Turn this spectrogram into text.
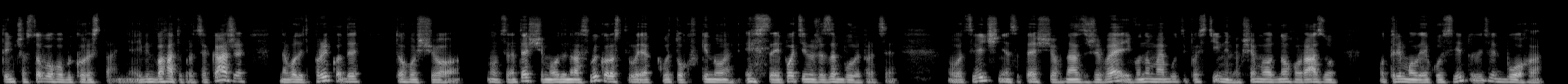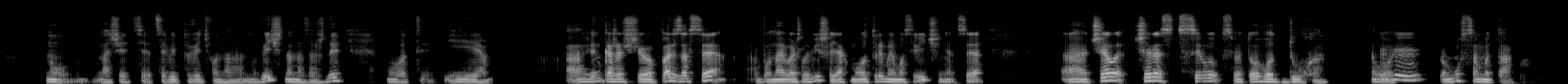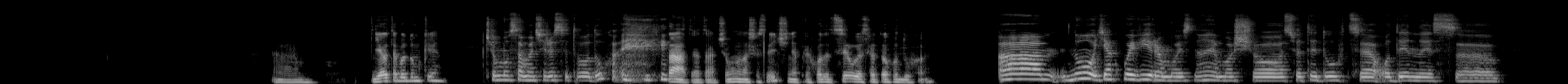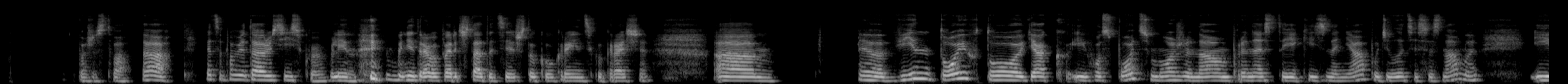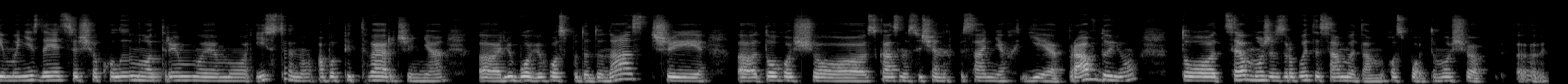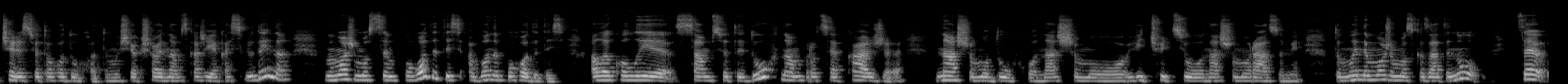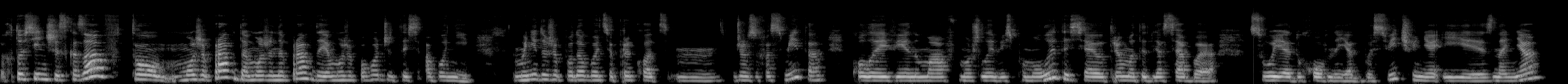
тимчасового використання. І він багато про це каже, наводить приклади того, що ну, це не те, що ми один раз використали як квиток в кіно, і все, і потім вже забули про це. От, свідчення це те, що в нас живе, і воно має бути постійним. Якщо ми одного разу отримали якусь відповідь від Бога, ну, значить, ця відповідь вона, ну, вічна, назавжди. От, і, він каже, що перш за все, або найважливіше, як ми отримаємо свідчення, це, е, через силу Святого Духа. От, Мгм. тому саме так. Ем, є у тебе думки? Чому саме через Святого Духа? Та, та, та. Чому наше свідчення приходить силою Святого Духа? А, ну, як ми віримо і знаємо, що Святий Дух- це один із, е Божества. А, я це пам'ятаю російською. Блін, мені треба перечитати ці штуки українською краще. Ам, е, він той, хто, як і Господь, може нам принести якісь знання, поділитися з нами. І мені здається, що коли ми отримуємо істину або підтвердження, е, любові Господа до нас, чи, е, того, що сказано в священних писаннях є правдою, то це може зробити саме там Господь. Тому що, через Святого Духа. Тому що якщо нам скаже якась людина, ми можемо з цим погодитись або не погодитись. Але коли сам Святий Дух нам про це каже, нашому духу, нашому відчуттю, нашому разумі, то ми не можемо сказати: "Ну, це хтось інший сказав, то може правда, може неправда, я можу погоджитись або ні". Мені дуже подобається приклад, Джозефа Сміта, коли він мав можливість помолитися і отримати для себе своє духовне якби свідчення і знання.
